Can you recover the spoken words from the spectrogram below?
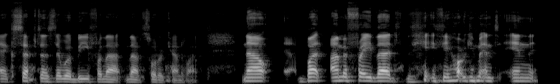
acceptance there will be for that that sort of counterviolence. Now, but I'm afraid that the, the, argument in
